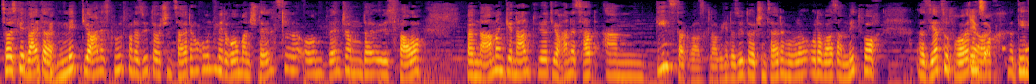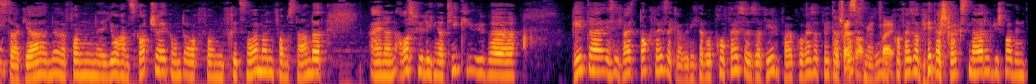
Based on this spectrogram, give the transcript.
So, es geht weiter mit Johannes Knut von der Süddeutschen Zeitung und mit Roman Stelzel. Und wenn schon der ÖSV beim Namen genannt wird, Johannes hat am Dienstag war es, glaube ich, in der Süddeutschen Zeitung oder, oder war es am Mittwoch, äh, sehr zur Freude Dienstag. auch Dienstag, ja, ne, von Johann Skotschek und auch von Fritz Neumann vom Standard einen ausführlichen Artikel über Peter ist, ich weiß, Doktor ist er glaube ich nicht, aber Professor ist auf jeden Fall, Professor Peter Professor, Schröcksnadel, Professor Peter Schröcksnadel gesprochen,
